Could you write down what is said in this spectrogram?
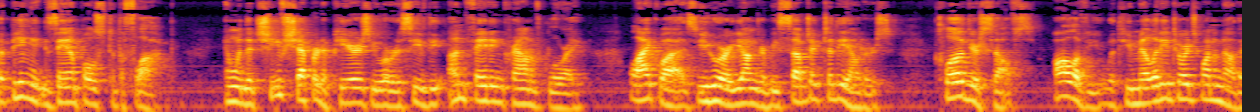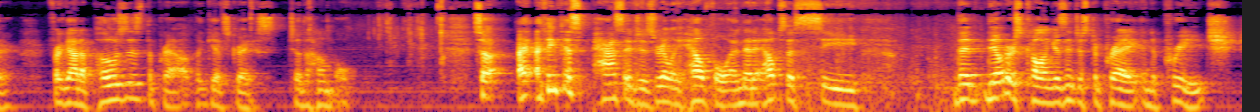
but being examples to the flock. And when the chief shepherd appears, you will receive the unfading crown of glory. Likewise, you who are younger, be subject to the elders. Clothe yourselves, all of you, with humility towards one another, for God opposes the proud, but gives grace to the humble. So I, I think this passage is really helpful in that it helps us see that the elder's calling isn't just to pray and to preach,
